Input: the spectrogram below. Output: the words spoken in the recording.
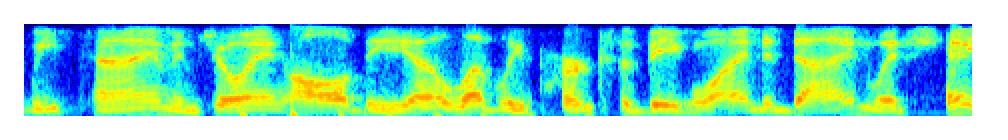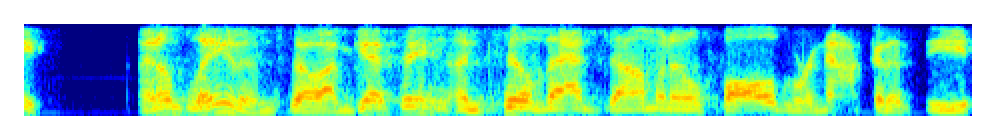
sweet time, enjoying all the uh, lovely perks of being wined and dined, which, hey, I don't blame him. So I'm guessing until that domino falls, we're not going to see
